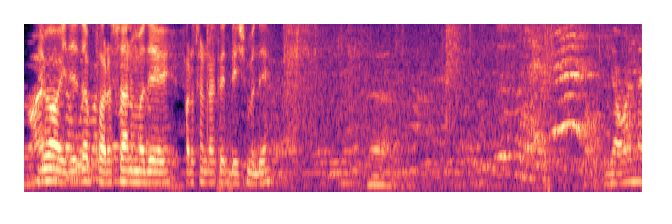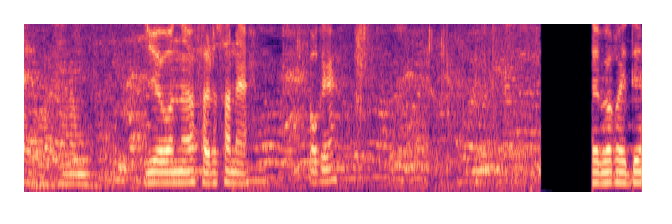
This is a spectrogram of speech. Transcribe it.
बघा. इथे तर फरसाणमध्ये फरसाण टाकते डिशमध्ये जेवण आहे, फरसाण आहे. ओके बघा इथे.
